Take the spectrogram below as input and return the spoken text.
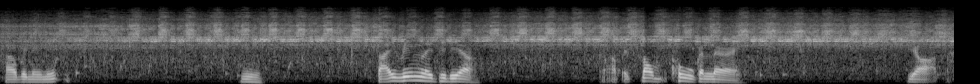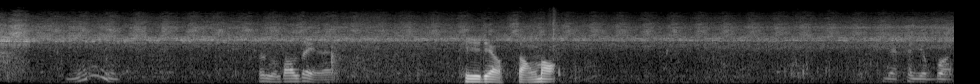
เข้าไปในนี้นี่สายวิ่งเลยทีเดียว ก็เอาไปต้มคู่กันเลยยอดขนมปังเตะนะทีเดียวสองหม้ออยากขยับบอด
